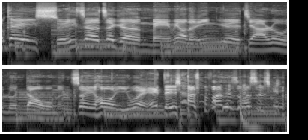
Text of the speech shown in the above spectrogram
OK，随着这个美妙的音乐加入，轮到我们最后一位。哎，等一下，他发生什么事情了？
